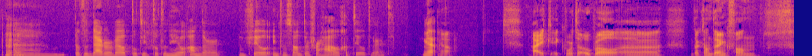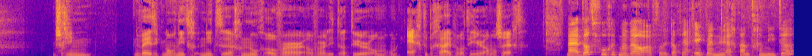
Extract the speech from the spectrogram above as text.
Ehm, dat het daardoor wel tot, tot een heel ander, een veel interessanter verhaal getild werd. ja. ja. Maar ik, ik word er ook wel... eh, dat ik dan denk van... Misschien weet ik nog niet, niet eh, genoeg over, over literatuur... Om, om echt te begrijpen wat hij hier allemaal zegt. Nou ja, dat vroeg ik me wel af. Dat ik dacht, ja, ik ben nu echt aan het genieten.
